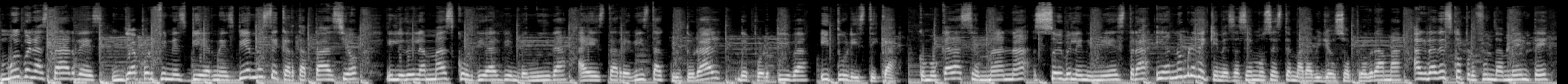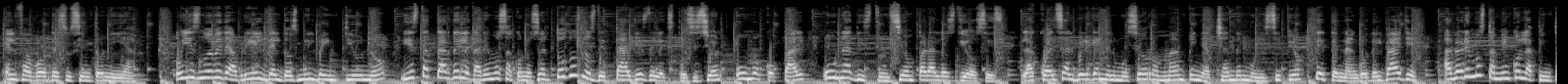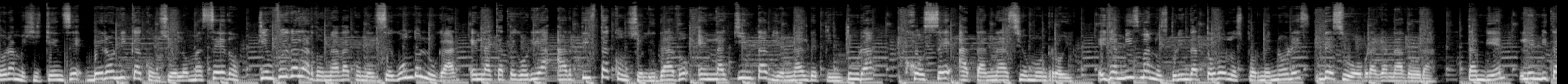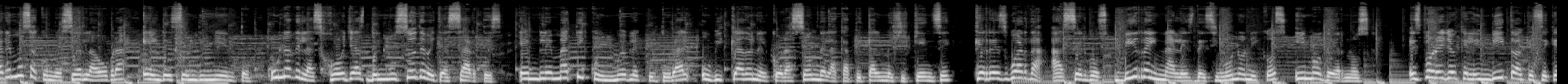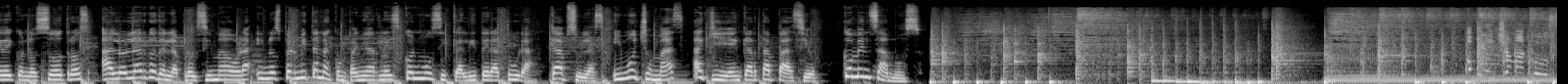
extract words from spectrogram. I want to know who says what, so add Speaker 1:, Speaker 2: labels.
Speaker 1: Muy buenas tardes, ya por fin es viernes, viernes de Cartapacio y le doy la más cordial bienvenida a esta revista cultural, deportiva y turística. Como cada semana, soy Belén Iniestra y a nombre de quienes hacemos este maravilloso programa, agradezco profundamente el favor de su sintonía. Hoy es 9 de abril del 2021 y esta tarde le daremos a conocer todos los detalles de la exposición Humo Copal, una distinción para los dioses, la cual se alberga en el Museo Román Piñachán del municipio de Tenango del Valle. Hablaremos también con la pintora mexiquense Verónica Consuelo Macedo, quien fue galardonada con el segundo lugar en la categoría Artista Consolidado en la Quinta Bienal de Pintura José Atanasio Monroy. Ella misma nos brinda todos los pormenores de su obra ganadora. También le invitaremos a conocer la obra El Descendimiento, una de las joyas del Museo de Bellas Artes, emblemático inmueble cultural ubicado en el corazón de la capital mexiquense, que resguarda acervos virreinales decimonónicos y modernos. Es por ello que le invito a que se quede con nosotros a lo largo de la próxima hora y nos permitan acompañarles con música, literatura, cápsulas y mucho más aquí en Cartapacio. Comenzamos.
